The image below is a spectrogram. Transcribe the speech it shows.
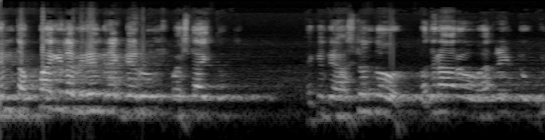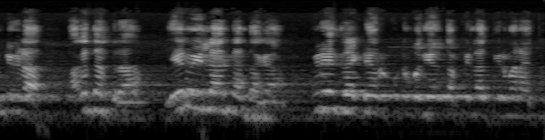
ಏನು ತಪ್ಪಾಗಿಲ್ಲ ವೀರೇಂದ್ರ ಹೆಗ್ಡೆ ಅವರು, ಸ್ಪಷ್ಟ ಆಯ್ತು. ಯಾಕಂದ್ರೆ ಅಷ್ಟೊಂದು ಹದಿನಾರು, ಹದಿನೆಂಟು ಗುಂಡಿಗಳ ಆಗದ ನಂತರ ಏನೂ ಇಲ್ಲ ಅಂತಂದಾಗ ವೀರೇಂದ್ರ ಹೆಗ್ಡೆ ಅವರು ಕುಟುಂಬದ ಏನು ತಪ್ಪಿಲ್ಲ ಅಂತ ತೀರ್ಮಾನ ಆಯ್ತು.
